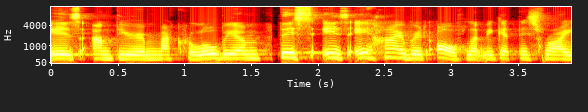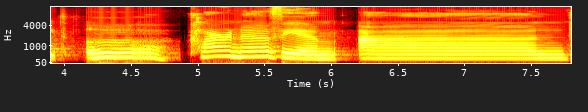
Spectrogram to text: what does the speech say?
is Anthurium macrolobium. This is a hybrid of, let me get this right, ugh, Clarinervium and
